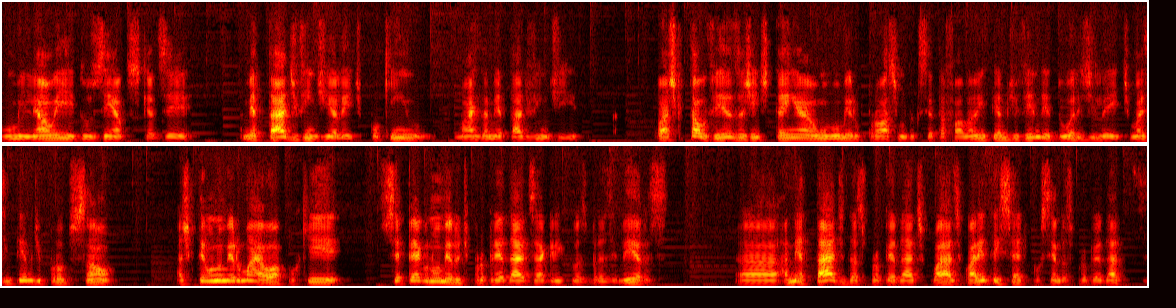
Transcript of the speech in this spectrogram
1 milhão e 200, quer dizer, metade vendia leite, pouquinho mais da metade vendia. Eu acho que talvez a gente tenha um número próximo do que você está falando em termos de vendedores de leite, mas em termos de produção, acho que tem um número maior, porque você pega o número de propriedades agrícolas brasileiras, uh, a metade das propriedades, quase 47% das propriedades,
